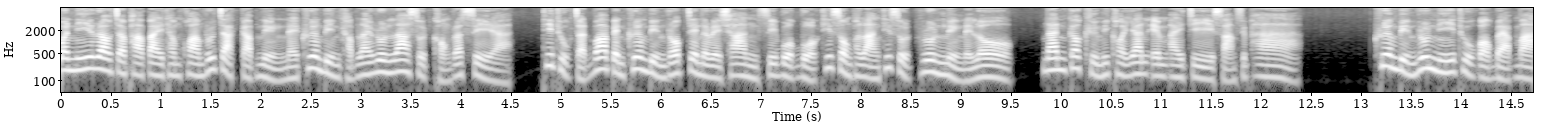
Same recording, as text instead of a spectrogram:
วันนี้เราจะพาไปทำความรู้จักกับหนึ่งในเครื่องบินขับไล่รุ่นล่าสุดของรัสเซีย ที่ถูกจัดว่าเป็นเครื่องบินรบเจเนเรชัน C บวกบวกที่ทรงพลังที่สุดรุ่นหนึ่งในโลก นั่นก็คือมิคอยัน MiG 35 เครื่องบินรุ่นนี้ถูกออกแบบมา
